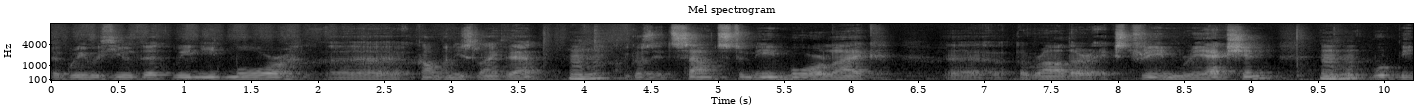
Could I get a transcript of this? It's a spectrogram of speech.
agree with you that we need more uh, companies like that Mhm. because it sounds to me more like uh, a rather extreme reaction. Mhm. Would be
